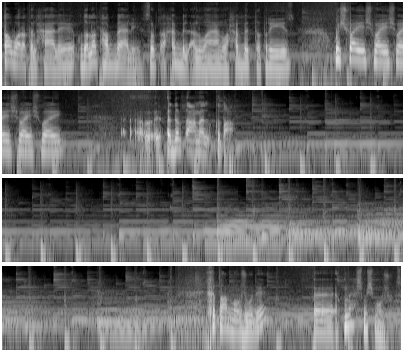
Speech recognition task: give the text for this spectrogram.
تطورت الحالة وضلتها ببالي. صرت أحب الألوان وأحب التطريز. وشوي شوي شوي شوي شوي آه، قدرت أعمل قطعة. قطع موجودة آه، قماش مش موجود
